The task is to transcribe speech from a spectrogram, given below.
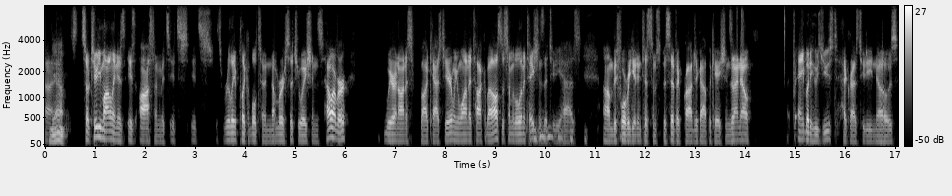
uh, Yeah. so 2D modeling is is awesome. It's it's it's it's really applicable to a number of situations. However, we're an honest podcast here, and we want to talk about also some of the limitations that 2D has um, before we get into some specific project applications. And I know for anybody who's used HEC-RAS 2D knows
